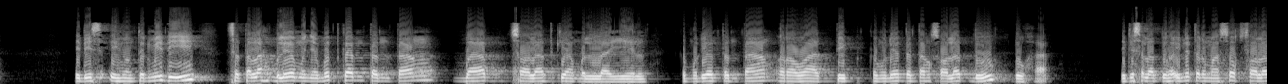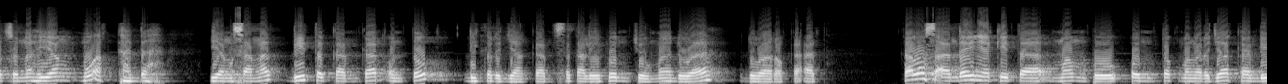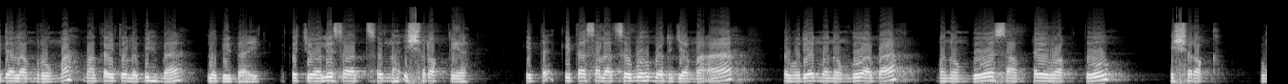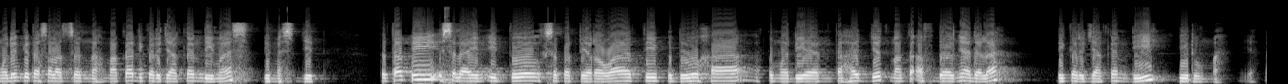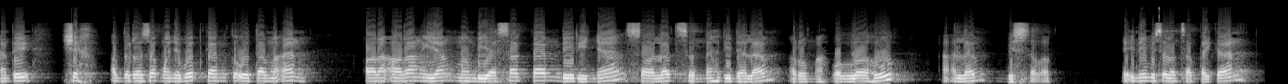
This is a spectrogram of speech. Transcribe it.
Jadi Imam Tirmizi setelah beliau menyebutkan tentang bab salat qiyamul lail kemudian tentang rawatib, kemudian tentang sholat du, duha. Jadi sholat duha ini termasuk sholat sunnah yang muakkadah, yang sangat ditekankan untuk dikerjakan sekalipun cuma dua dua rakaat. Kalau seandainya kita mampu untuk mengerjakan di dalam rumah, maka itu lebih ba lebih baik. Kecuali sholat sunnah isyraq ya. Kita kita sholat subuh berjamaah, kemudian menunggu apa? Menunggu sampai waktu isyraq. Kemudian kita salat sunnah maka dikerjakan di mas di masjid. Tetapi selain itu seperti rawatib, duha, kemudian tahajud maka afdalnya adalah dikerjakan di di rumah ya. Nanti Syekh Abdul Razak menyebutkan keutamaan orang-orang yang membiasakan dirinya salat sunnah di dalam rumah. Wallahu a'lam bishawab. Ya ini bisa saya sampaikan.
